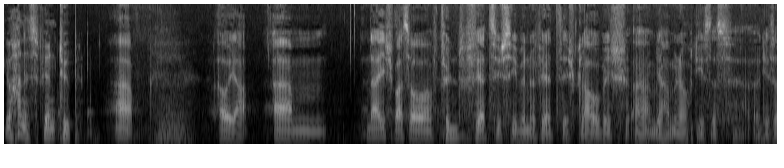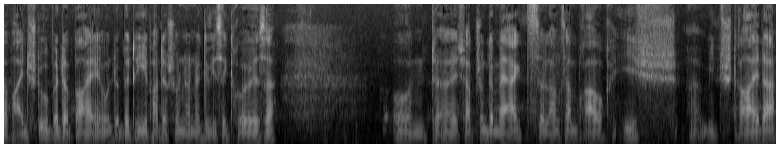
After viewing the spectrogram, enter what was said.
Johannes für ein Typ? Ah, oh ja. Ähm, na, ich war so 45, 47, glaube ich. Ähm, wir haben noch dieses, äh, diese Weinstube dabei und der Betrieb hatte schon eine gewisse Größe. Und äh, ich habe schon gemerkt, so langsam brauche ich äh, Mitstreiter.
